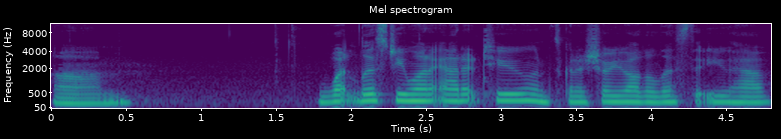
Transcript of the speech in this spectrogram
Um, what list do you want to add it to? And it's going to show you all the lists that you have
